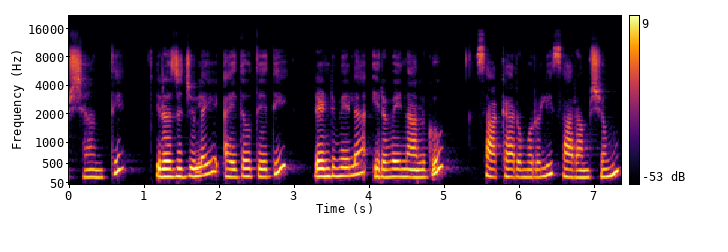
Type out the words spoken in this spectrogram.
శాంతి. ఈరోజు జూలై ఐదవ తేదీ రెండు వేల ఇరవై నాలుగు సాకార మురళి సారాంశము.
